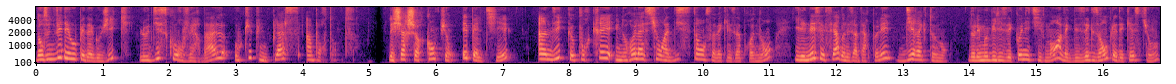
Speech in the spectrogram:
Dans une vidéo pédagogique, le discours verbal occupe une place importante. Les chercheurs Campion et Pelletier indiquent que pour créer une relation à distance avec les apprenants, il est nécessaire de les interpeller directement, de les mobiliser cognitivement avec des exemples et des questions,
